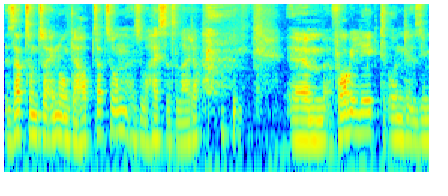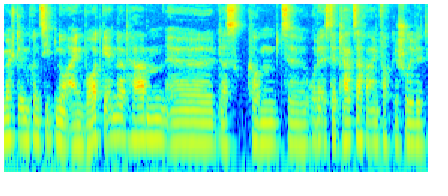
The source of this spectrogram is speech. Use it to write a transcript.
Satzung zur Änderung der Hauptsatzung, so heißt es leider, ähm, vorgelegt und sie möchte im Prinzip nur ein Wort geändert haben. Äh, das kommt äh, oder ist der Tatsache einfach geschuldet,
